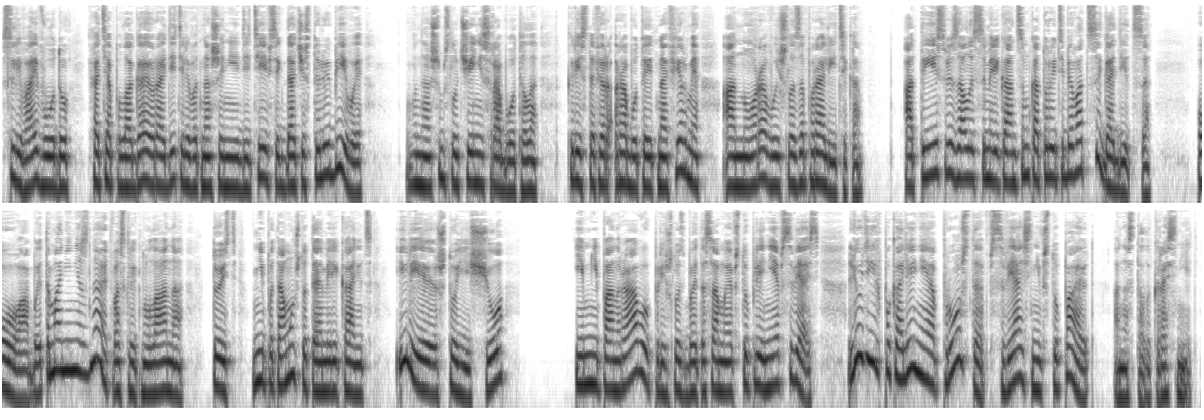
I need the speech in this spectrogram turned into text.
Сливай воду, хотя, полагаю, родители в отношении детей всегда честолюбивы. В нашем случае не сработало. Кристофер работает на ферме, а Нора вышла за паралитика. А ты связалась с американцем, который тебе в отцы годится. «О, об этом они не знают», — воскликнула она. «То есть не потому, что ты американец, или что еще?» Им не по нраву пришлось бы это самое вступление в связь. Люди их поколения просто в связь не вступают. Она стала краснеть.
